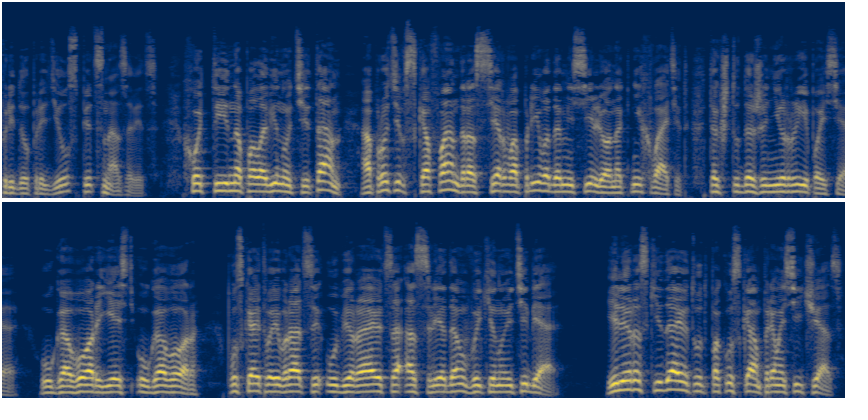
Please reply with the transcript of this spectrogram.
Предупредил спецназовец. «Хоть ты и наполовину титан, а против скафандра с сервоприводами силенок не хватит, так что даже не рыпайся. Уговор есть уговор. Пускай твои братцы убираются, а следом выкину и тебя. Или раскидаю тут по кускам прямо сейчас.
